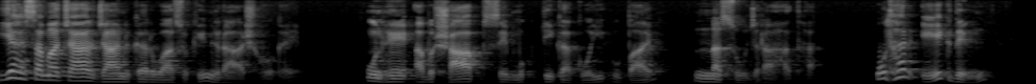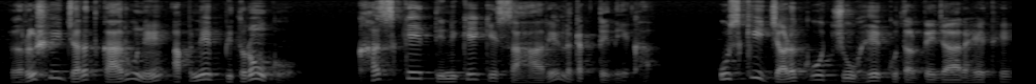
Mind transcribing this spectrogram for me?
यह समाचार जानकर वासुकी निराश हो गए। उन्हें अब शाप से मुक्ति का कोई उपाय न सूझ रहा था। उधर एक दिन ऋषि जरतकारु ने अपने पितरों को खस के तिनके के सहारे लटकते देखा। उसकी जड़ को चूहे कुतरते जा रहे थे।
